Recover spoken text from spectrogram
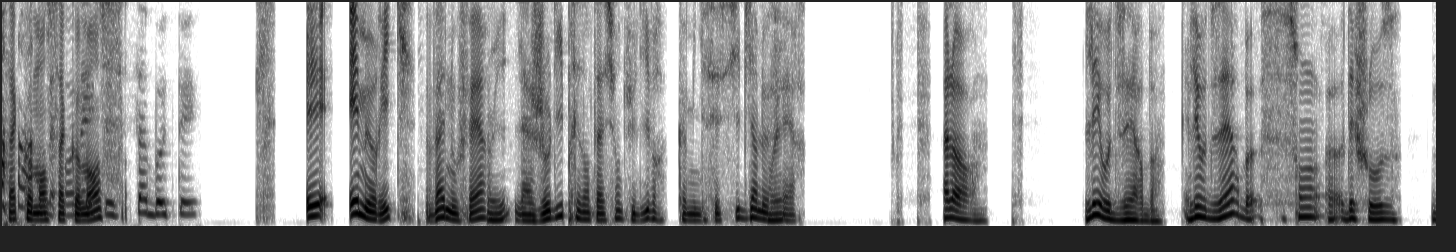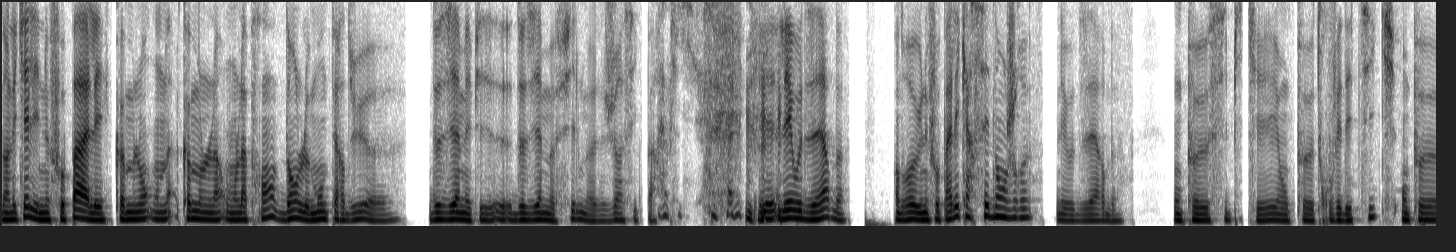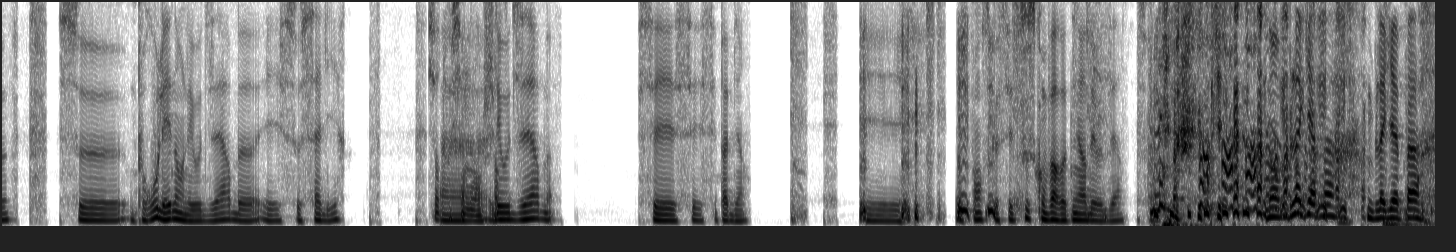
ça commence, ça commence. saboté. Et Émeric va nous faire Oui. la jolie présentation du livre, comme il sait si bien le Oui. faire. Alors, les hautes herbes. Les hautes herbes, ce sont euh, des choses dans lesquelles il ne faut pas aller, comme l'on on a- comme on l'a- on l'apprend dans Le Monde Perdu, euh, deuxième, épi- deuxième film de Jurassic Park. Ah oui. les, les hautes herbes, endroit où il ne faut pas aller car c'est dangereux, les hautes herbes. On peut s'y piquer, on peut trouver des tiques, on peut, se, on peut rouler dans les hautes herbes et se salir. Surtout si on est en Euh, les hautes herbes, c'est c'est c'est pas bien. Et, et je pense que c'est tout ce qu'on va retenir des hautes herbes. non, blague à part, blague à part.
